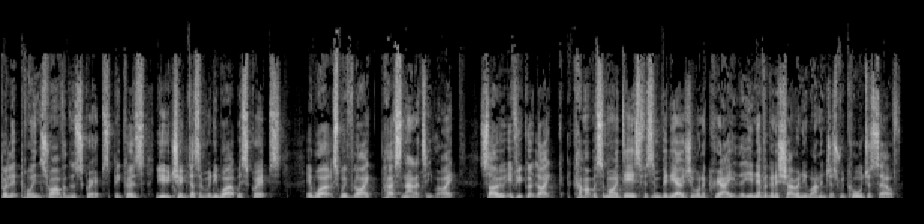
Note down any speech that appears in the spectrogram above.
bullet points rather than scripts because YouTube doesn't really work with scripts. It works with like personality, right? So if you could like come up with some ideas for some videos you want to create that you're never going to show anyone and just record yourself,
